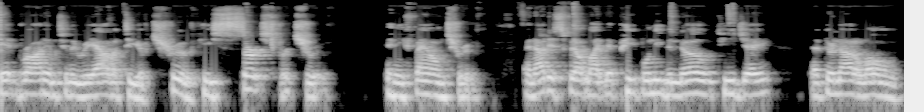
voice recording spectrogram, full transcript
it brought him to the reality of truth. He searched for truth and he found truth. And I just felt like that people need to know, TJ, that they're not alone,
